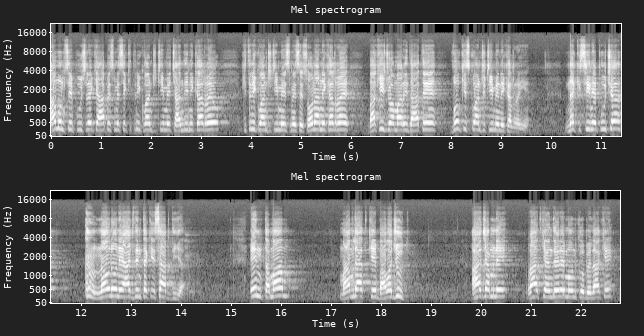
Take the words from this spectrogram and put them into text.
हम उनसे पूछ रहे कि आप इसमें से कितनी क्वांटिटी में चांदी निकाल रहे हो, कितनी क्वांटिटी में इसमें से सोना निकल रहा है, बाकी जो हमारी दातें हैं, वो किस क्वांटिटी में निकल रही हैं? न किसी ने पूछा, न उन्होंने आज दिन तक हिसाब दिया। इन तमाम मामला के बावजूद, आज हमने रात के अंधेरे में उनको बुला के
